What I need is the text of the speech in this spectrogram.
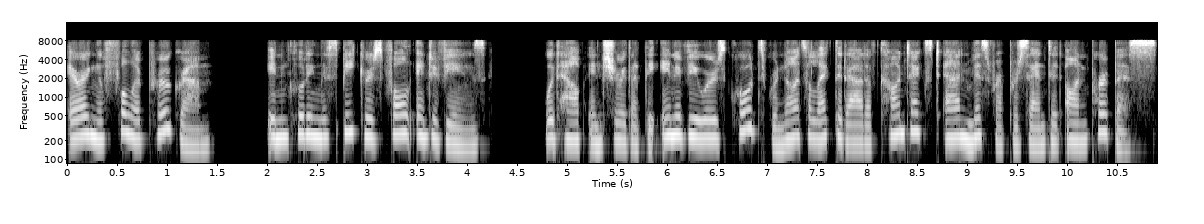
Airing a fuller program, including the speaker's full interviews, would help ensure that the interviewer's quotes were not selected out of context and misrepresented on purpose.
